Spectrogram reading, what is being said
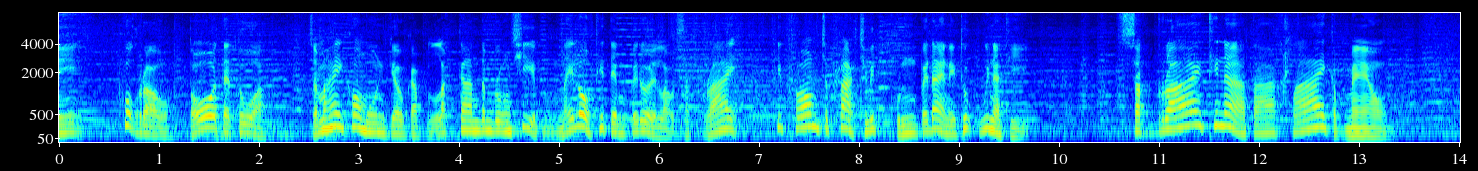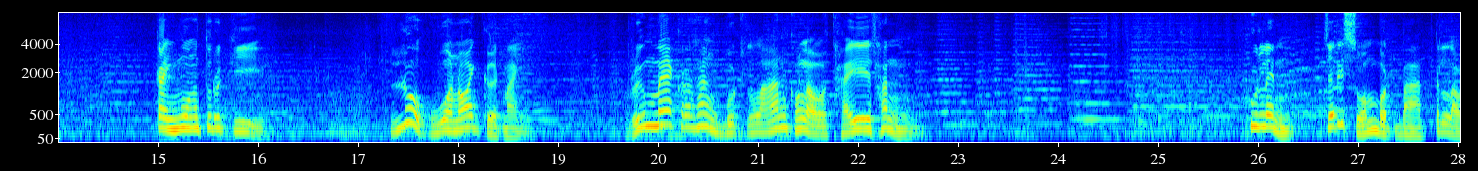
นี้พวกเราโตแต่ตัวจะมาให้ข้อมูลเกี่ยวกับหลักการดำรงชีพในโลกที่เต็มไปด้วยเหล่าสัตว์ร้าย ที่พร้อมจะพรากชีวิตคุณไปได้ในทุกวินาที สัตว์ร้ายที่หน้าตาคล้ายกับแมว ไก่งวงตุรกี ลูกวัวน้อยเกิดใหม่ หรือแม้กระทั่งบุตรหลานของเราไททันผู้เล่นจะได้สวมบทบาทเป็นเหล่า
